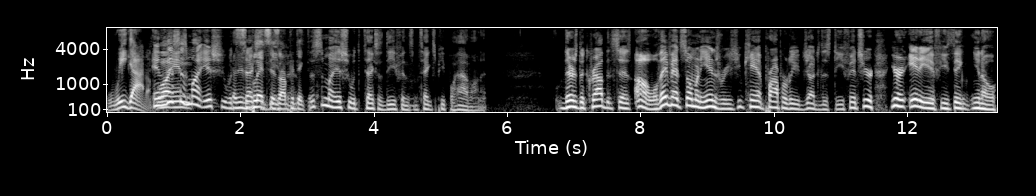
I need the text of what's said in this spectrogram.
we got him. And Well, this is my issue with the Because Texas his blitzes are predictable. This is my issue with the Texas defense and takes people have on it. There's the crowd that says, "Oh, well, they've had so many injuries, you can't properly judge this defense. You're you're an idiot if you think you know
